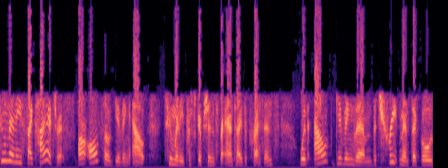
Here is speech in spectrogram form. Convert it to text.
too many psychiatrists are also giving out too many prescriptions for antidepressants without giving them the treatment that goes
